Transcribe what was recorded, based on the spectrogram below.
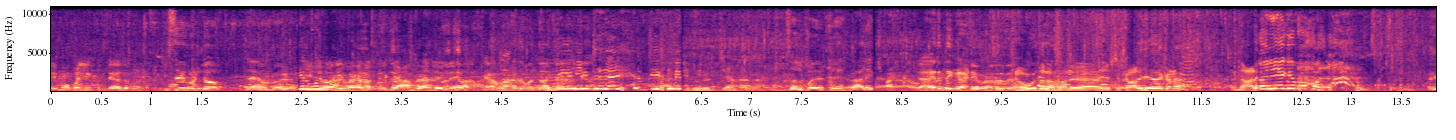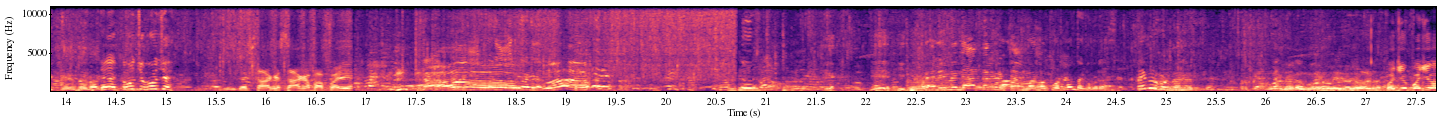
ಪಾಪ ಮುಂದೆ ಕೋಸಿ ಕತ್ಲೆ ಹೋಗ ಸುಮ್ಮನೆ ಅದು ಉಂಟು ಸ್ವಲ್ಪ ಇರ್ಲಿ ನಾಳೆ ಗಾಡಿ ಹೌದಲ್ಲ ಮಾರೆ ಎಷ್ಟು ಕಾಳಜಿ ಇದೆ ಕಣ? ನಾಳೆ ಸಾಕ ಸಾಕ ಪಾಪ ಏ. ಪಜು ಪಜು.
